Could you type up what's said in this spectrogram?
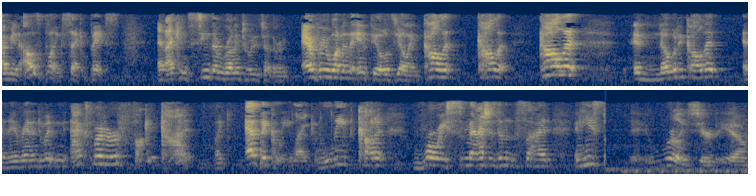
I mean, I was playing second base, and I can see them running towards each other, and everyone in the infield is yelling, "Call it! Call it! Call it!" And nobody called it, and they ran into it, and Axe Murderer fucking caught it, like epically, like leaped, caught it. Rory smashes him in the side, and he's. It really just here, you know,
